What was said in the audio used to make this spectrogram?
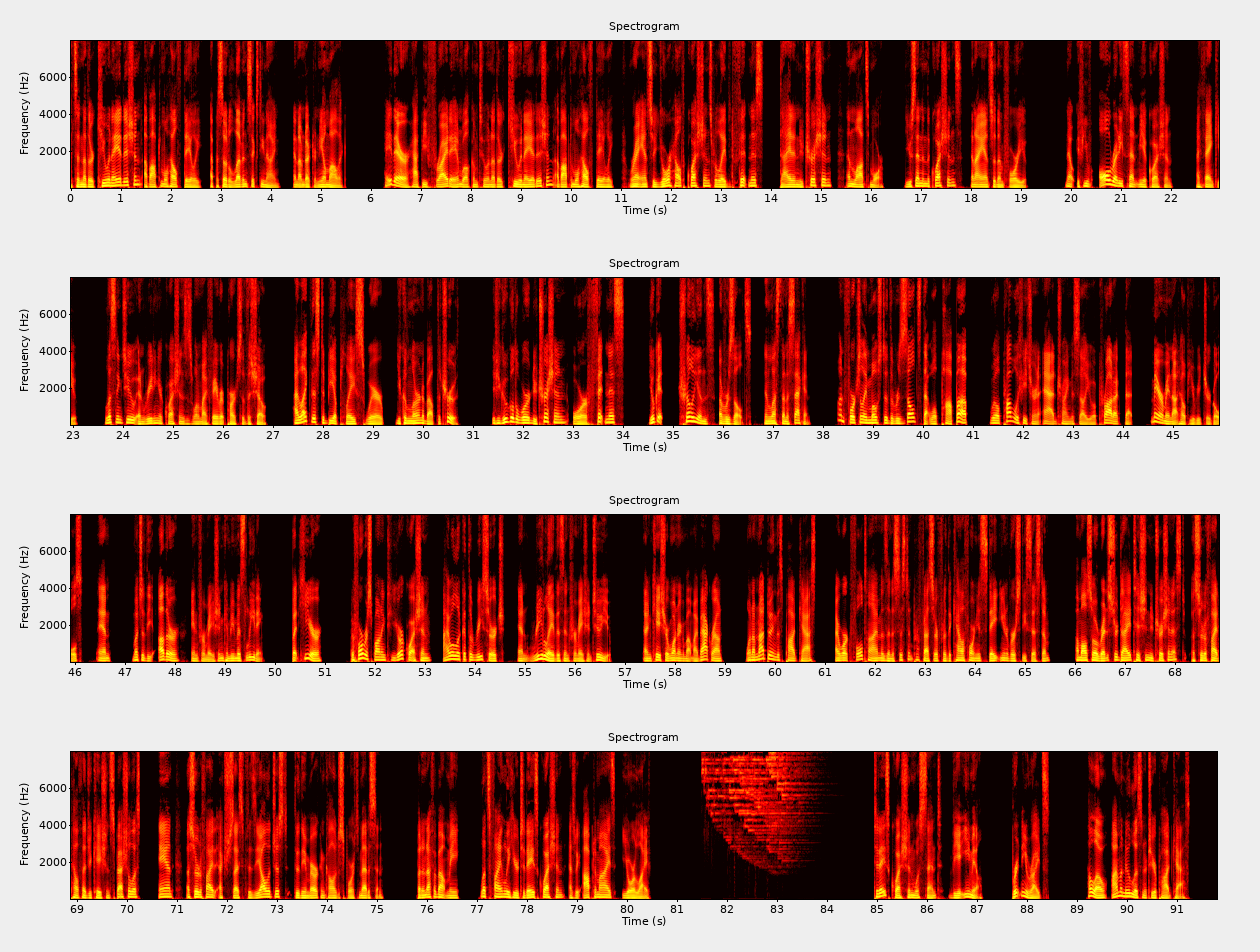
It's another Q&A edition of Optimal Health Daily, episode 1169, and I'm Dr. Neal Malik. Hey there, happy Friday and welcome to another Q&A edition of Optimal Health Daily, where I answer your health questions related to fitness, diet and nutrition, and lots more. You send in the questions and I answer them for you. Now, if you've already sent me a question, I thank you. Listening to and reading your questions is one of my favorite parts of the show. I like this to be a place where you can learn about the truth. If you Google the word nutrition or fitness, you'll get trillions of results in less than a second. Unfortunately, most of the results that will pop up will probably feature an ad trying to sell you a product that may or may not help you reach your goals, and much of the other information can be misleading. But here, before responding to your question, I will look at the research and relay this information to you. In case you're wondering about my background, when I'm not doing this podcast, I work full time as an assistant professor for the California State University system. I'm also a registered dietitian nutritionist, a certified health education specialist, and a certified exercise physiologist through the American College of Sports Medicine. But enough about me. Let's finally hear today's question as we optimize your life. Today's question was sent via email. Brittany writes, Hello, I'm a new listener to your podcast.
